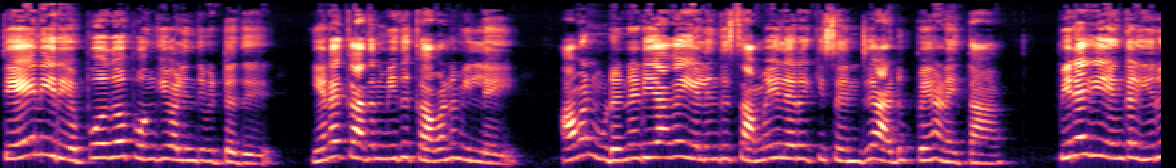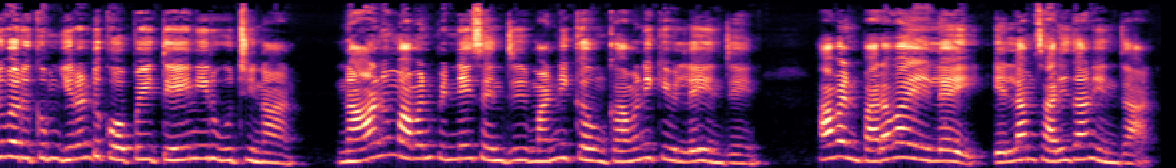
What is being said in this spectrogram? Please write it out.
தேநீர் எப்போதோ பொங்கி வழிந்து விட்டது. எனக்கு அதன் மீது கவனம் இல்லை. அவன் உடனடியாக எழுந்து சமையலறைக்கு சென்று அடுப்பை அணைத்தான். பிறகு எங்கள் இருவருக்கும் இரண்டு கோப்பை தேநீர் ஊற்றினான். நானும் அவன் பின்னே சென்று மன்னிக்கவும் கவனிக்கவில்லை என்றேன். அவன் பரவாயில்லை எல்லாம் சரிதான் என்றான்.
